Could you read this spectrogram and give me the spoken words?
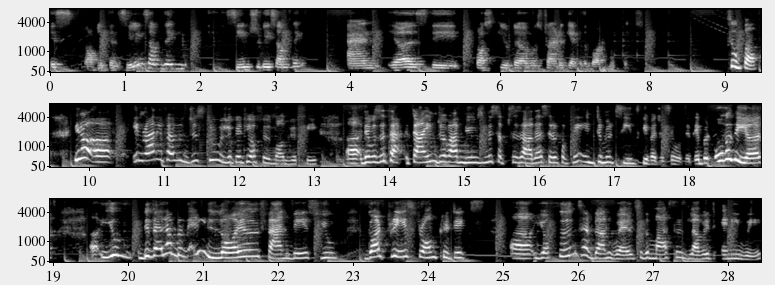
is probably concealing something, seems to be something. And here's the prosecutor who's trying to get to the bottom of things. Super. You know, uh, Emraan, if I was just to look at your filmography, uh, there was a th- time when आप news was mostly ज़्यादा intimate scenes की वजह से But over the years, uh, you've developed a very loyal fan base. You've got praise from critics. Uh, your films have done well, so the masses love it anyway.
